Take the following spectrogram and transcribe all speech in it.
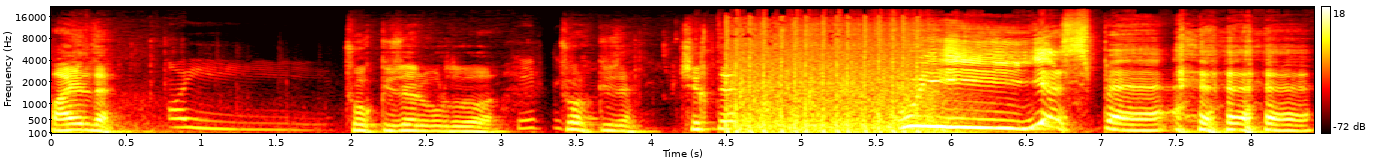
bayıldı. Ay. Çok güzel vurdu o. Keyif dışı Çok güzel. Çıktı. Uy yes be.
